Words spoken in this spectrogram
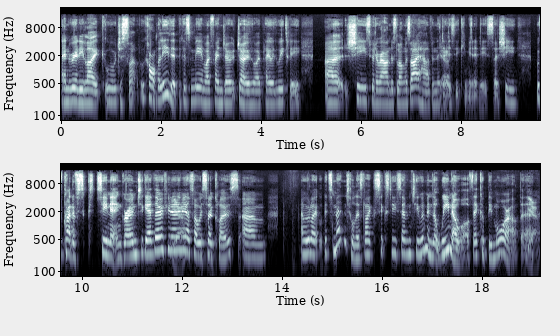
And really, like, we were just like, we can't believe it because me and my friend Joe, Joe who I play with weekly, uh, she's been around as long as I have in the Yeah. DayZ community. So she, we've kind of seen it and grown together, if you know what I mean. Yeah. That's why we're so close. Um, and we were like, it's mental. There's like 60, 70 women that we know of. There could be more out there. Yeah,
